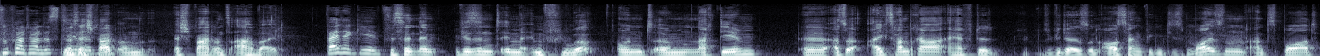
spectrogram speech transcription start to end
Super tolles Stil. Das erspart uns, erspart uns Arbeit. Weiter geht's. Wir sind, im, wir sind im, im Flur und ähm, nachdem, äh, also Alexandra heftet wieder so einen Aushang wegen diesen Mäusen ans Board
